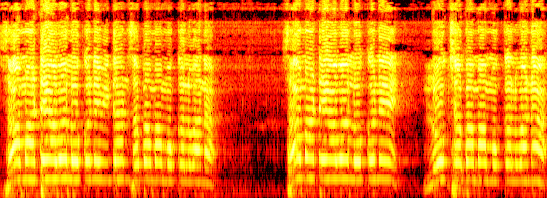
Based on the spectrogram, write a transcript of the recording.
શા માટે આવા લોકોને વિધાનસભામાં મોકલવાના? શા માટે આવા લોકોને લોકસભામાં મોકલવાના?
